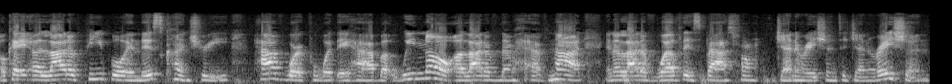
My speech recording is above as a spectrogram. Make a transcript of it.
Okay, a lot of people in this country have worked for what they have, but we know a lot of them have not, and a lot of wealth is passed from generation to generation.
